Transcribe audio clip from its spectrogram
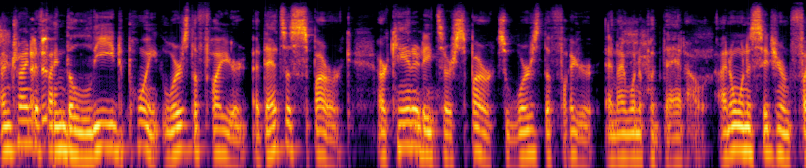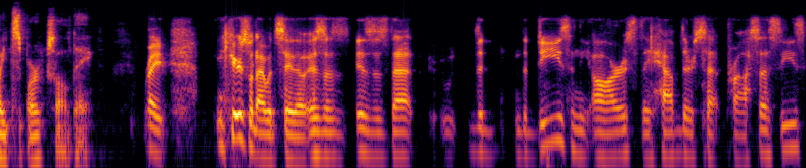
I'm trying to find the lead point. Where's the fire? That's a spark. Our candidates are sparks. Where's the fire? And I want to put that out. I don't want to sit here and fight sparks all day. Right. Here's what I would say though is is is, that the the D's and the R's they have their set processes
